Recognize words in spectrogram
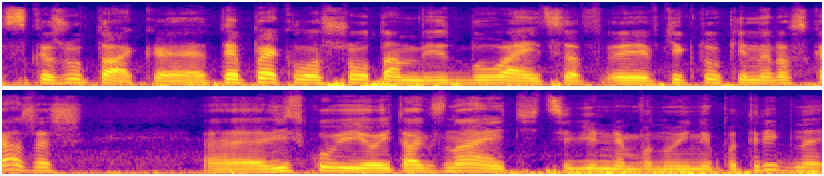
скажу так: е, те пекло, що там відбувається, в е, Тіктокі не розкажеш. Військові його і так знають, цивільним воно і не потрібне.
